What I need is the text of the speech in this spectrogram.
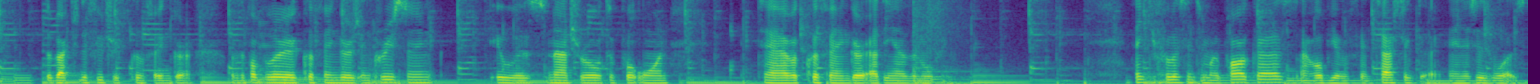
the Back to the Future cliffhanger. With the popularity of cliffhangers increasing, it was natural to put one to have a cliffhanger at the end of the movie. Thank you for listening to my podcast. I hope you have a fantastic day. And this is was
